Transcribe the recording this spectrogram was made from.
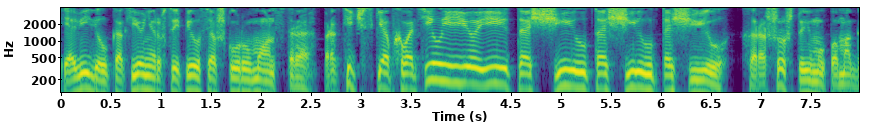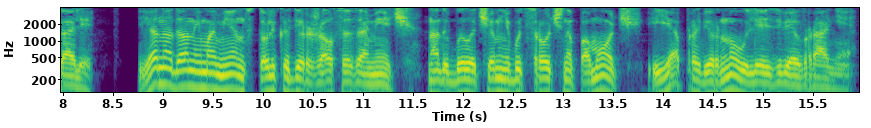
Я видел, как Йонер вцепился в шкуру монстра, практически обхватил ее и тащил, тащил, тащил. Хорошо, что ему помогали. Я на данный момент только держался за меч. Надо было чем-нибудь срочно помочь, и я провернул лезвие в ране.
